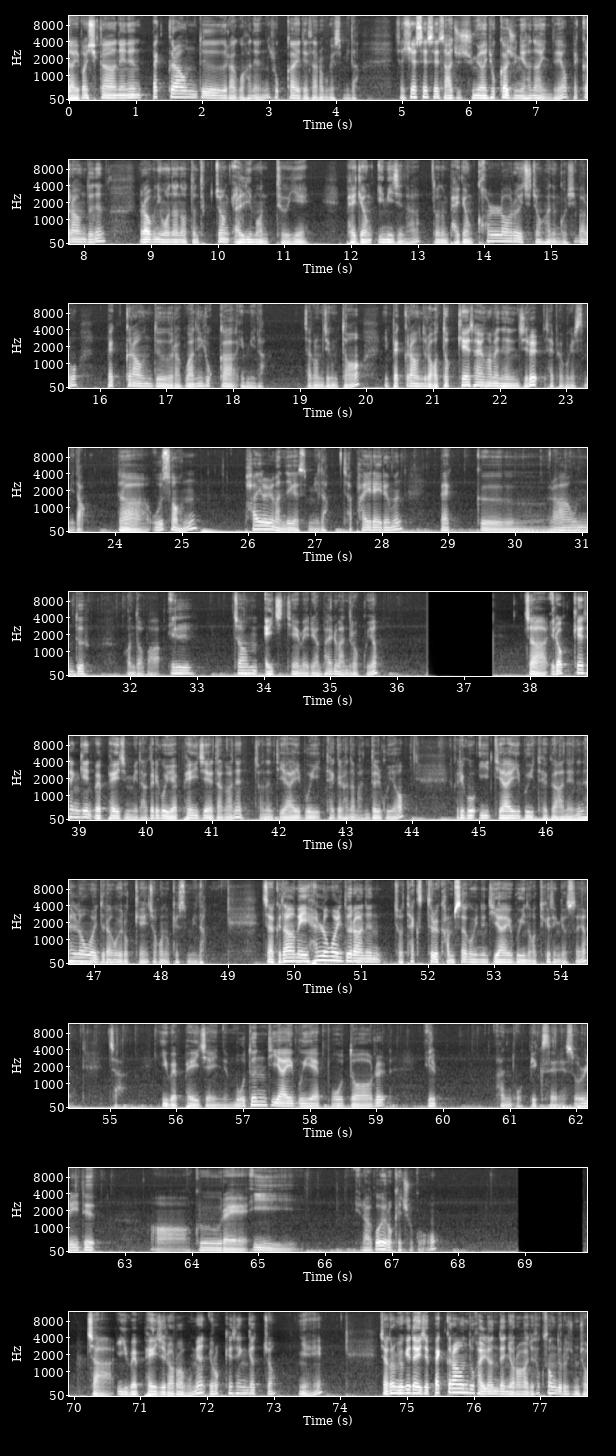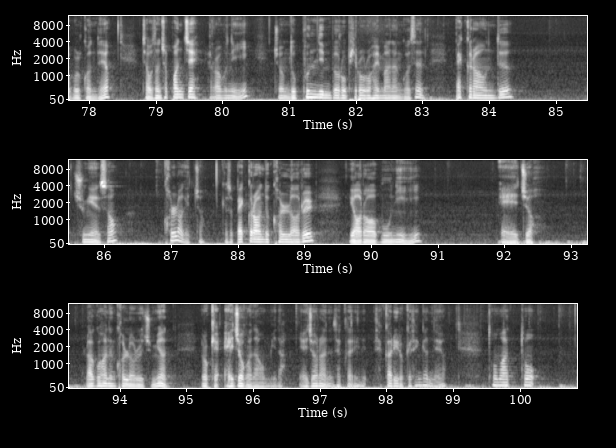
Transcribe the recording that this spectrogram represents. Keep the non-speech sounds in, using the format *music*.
자, 이번 시간에는 백그라운드라고 하는 효과에 대해서 알아보겠습니다. 자, CSS에서 아주 중요한 효과 중에 하나인데요. 백그라운드는 여러분이 원하는 어떤 특정 element의 배경 이미지나 또는 배경 컬러를 지정하는 것이 바로 백그라운드라고 하는 효과입니다. 자, 그럼 지금부터 이 백그라운드를 어떻게 사용하면 되는지를 살펴보겠습니다. 자, 우선 파일을 만들겠습니다. 자, 파일의 이름은 background 언더바 1.html이란 파일을 만들었고요. 자, 이렇게 생긴 웹페이지입니다. 그리고 이 웹페이지에다가는 저는 div 태그를 하나 만들고요. 그리고 이 div 태그 안에는 hello world라고 이렇게 적어 놓겠습니다. 자, 그 다음에 이 hello world라는 저 텍스트를 감싸고 있는 div는 어떻게 생겼어요? 자, 이 웹페이지에 있는 모든 div의 border를 1, 한 5픽셀의 solid 어, gray 라고 이렇게 주고 자, 이 웹페이지를 열어보면 이렇게 생겼죠? 예. 자, 그럼 여기다 이제 백그라운드 관련된 여러가지 속성들을 좀 줘볼 건데요. 자, 우선 첫 번째, 여러분이 좀 높은 빈도로 필요로 할 만한 것은 백그라운드 중에서 컬러겠죠. 그래서 백그라운드 컬러를 여러분이 azure 라고 하는 컬러를 주면 이렇게 azure가 나옵니다. azure라는 색깔이, 색깔이 이렇게 생겼네요. 토마토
